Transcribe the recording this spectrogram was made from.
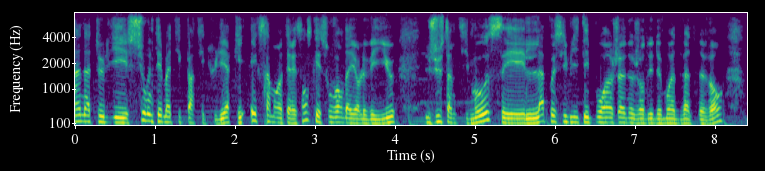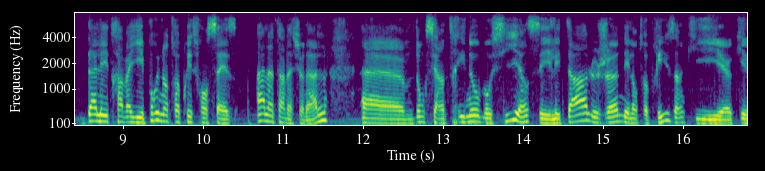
un atelier sur une thématique particulière qui est extrêmement intéressant, ce qui est souvent d'ailleurs le VIE. Juste un petit mot, c'est la possibilité pour un jeune aujourd'hui de moins de 29 ans d'aller travailler pour une entreprise française à l'international. Euh, donc c'est un trinôme aussi, hein, c'est l'État, le jeune et l'entreprise hein, qui, euh, qui,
